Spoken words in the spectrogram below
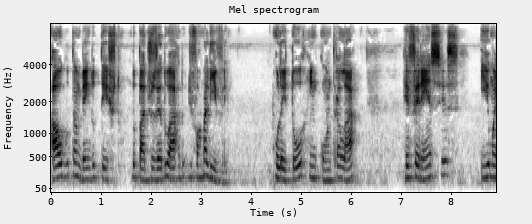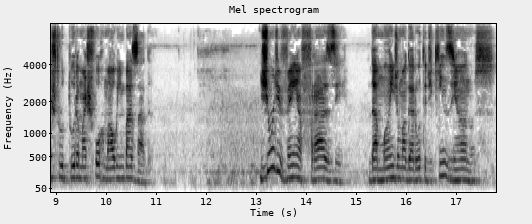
algo também do texto do Padre José Eduardo de forma livre. O leitor encontra lá referências e uma estrutura mais formal e embasada. De onde vem a frase da mãe de uma garota de 15 anos:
